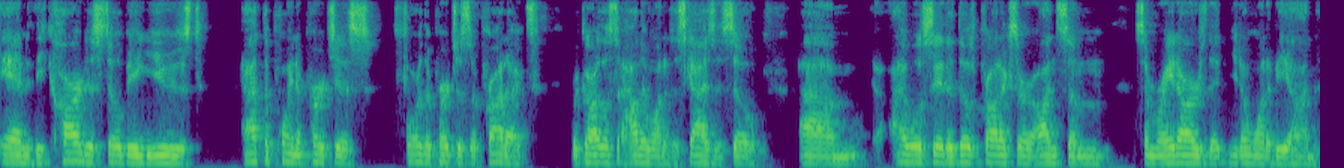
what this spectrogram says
and the card is still being used at the point of purchase for the purchase of product regardless of how they want to disguise it. So um, I will say that those products are on some some radars that you don't want to be on,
